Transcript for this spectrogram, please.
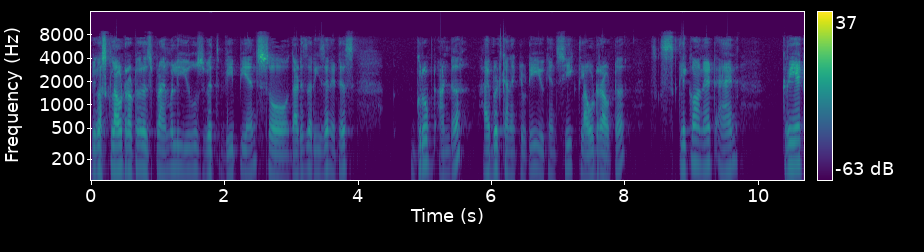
because cloud router is primarily used with VPNs so that is the reason it is grouped under hybrid connectivity. You can see cloud router click on it and create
